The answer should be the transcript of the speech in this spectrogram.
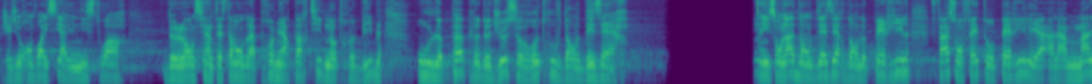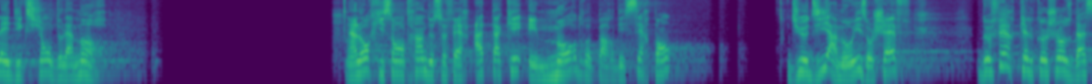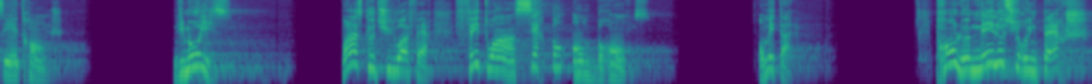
Jésus renvoie ici à une histoire de l'Ancien Testament, de la première partie de notre Bible, où le peuple de Dieu se retrouve dans le désert. Ils sont là dans le désert, dans le péril, face en fait au péril et à la malédiction de la mort. Alors qu'ils sont en train de se faire attaquer et mordre par des serpents, Dieu dit à Moïse, au chef, de faire quelque chose d'assez étrange. dit Moïse, voilà ce que tu dois faire. Fais-toi un serpent en bronze, en métal prends-le, mets-le sur une perche,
